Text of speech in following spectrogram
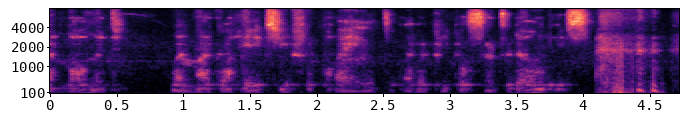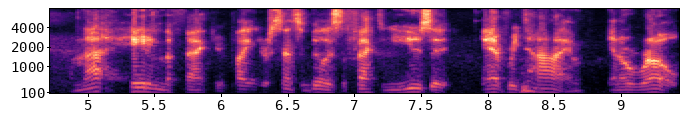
That moment when Michael hates you for playing to other people's sensibilities. I'm not hating the fact you're playing your sensibilities, the fact that you use it every time in a row.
